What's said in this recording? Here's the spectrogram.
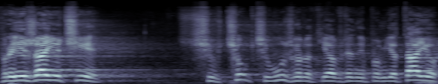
приїжджаючи чи в ЧОП, чи в Ужгород, я вже не пам'ятаю,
